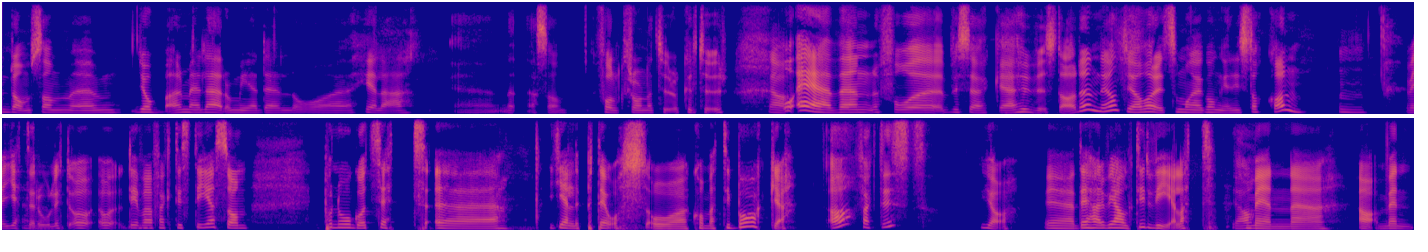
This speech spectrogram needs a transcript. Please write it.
de som um, jobbar med läromedel och eh, hela na- alltså, folk från natur och kultur. ja. Och även få besöka huvudstaden. Det har inte jag varit så många gånger i Stockholm. Mm. Men jätteroligt. Eh, Och, och det mm. var faktiskt det som på något sätt eh, hjälpte oss att komma tillbaka. Ja, faktiskt. Ja, eh, det har vi alltid velat. Ja. Men, eh, ja, men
